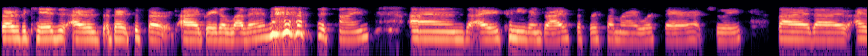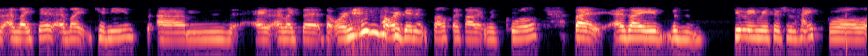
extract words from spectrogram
So I was a kid, I was about to start uh, grade 11 at the time, and I couldn't even drive the first summer I worked there, actually. But uh, I, I, liked it. I liked kidneys. Um, I, I liked the, the organ, the organ itself. I thought it was cool. But as I was doing research in high school,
